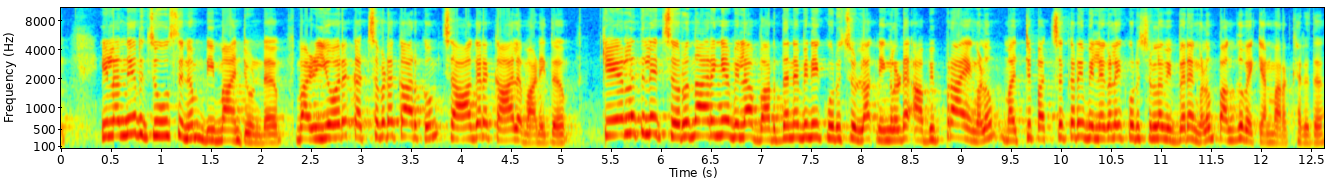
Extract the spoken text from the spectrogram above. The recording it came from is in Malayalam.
ഇളനീർ ജ്യൂസിനും ഡിമാൻഡുണ്ട്. വഴിയോര കച്ചവടക്കാർക്കും ചാകരകാലമാണിത് കേരളത്തിലെ ചെറുനാരങ്ങ വില വർധനവിനെ കുറിച്ചുള്ള നിങ്ങളുടെ അഭിപ്രായങ്ങളും മറ്റ് പച്ചക്കറി വിലകളെക്കുറിച്ചുള്ള വിവരങ്ങളും പങ്കുവയ്ക്കാൻ മറക്കരുത്.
